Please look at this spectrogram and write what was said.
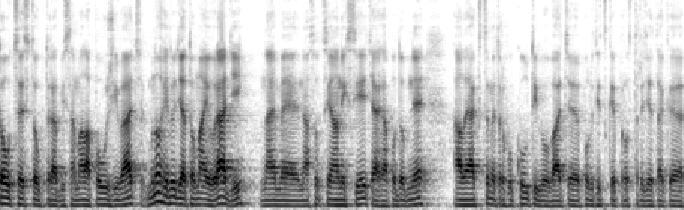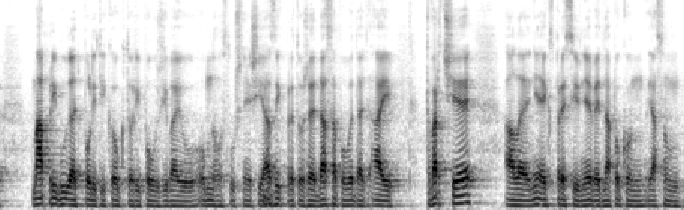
tou cestou, ktorá by sa mala používať. Mnohí ľudia to majú radi, najmä na sociálnych sieťach a podobne, ale ak chceme trochu kultivovať politické prostredie, tak má pribúdať politikov, ktorí používajú o mnoho slušnejší jazyk, pretože dá sa povedať aj tvrdšie, ale nie expresívne, veď napokon ja som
